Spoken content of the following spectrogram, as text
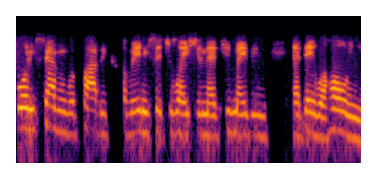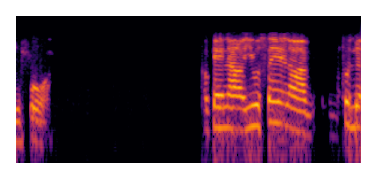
47 would probably cover any situation that you may be that they were holding you for. Okay, now you were saying uh putting the,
